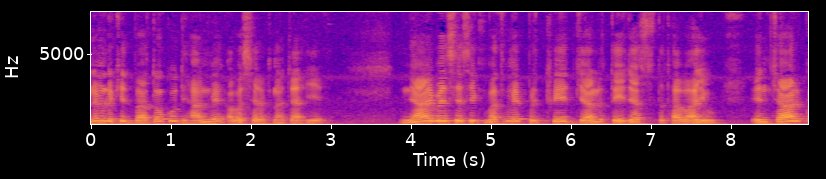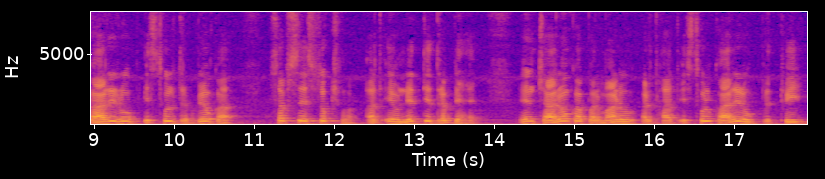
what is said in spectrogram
निम्नलिखित बातों को ध्यान में अवश्य रखना चाहिए। न्याय वैशेषिक मत में पृथ्वी, जल, तेजस तथा वायु, इन चार कार्य रूप स्थूल द्रव्यों का सबसे सूक्ष्म अतएव नित्य द्रव्य है। इन चारों का परमाणु अर्थात स्थूल कार्य रूप पृथ्वी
